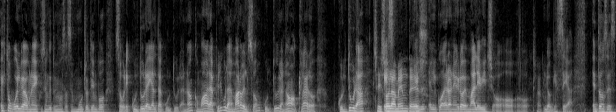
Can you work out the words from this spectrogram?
esto vuelve a una discusión que tuvimos hace mucho tiempo sobre cultura y alta cultura, ¿no? Como, ah, las películas de Marvel son cultura, no, claro. Cultura Sí, solamente el, es- el cuadro negro de Malevich o, o- o Claro. lo que sea. Entonces,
